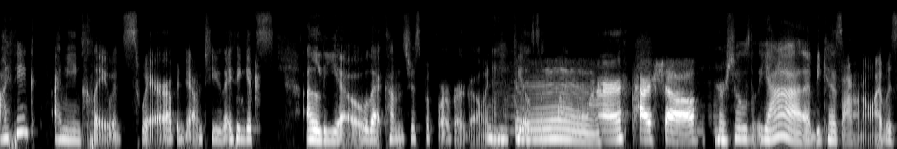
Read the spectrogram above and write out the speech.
I think, I mean, Clay would swear up and down to too. I think it's a Leo that comes just before Virgo, and he feels like Mm. more Partial. Herschel's. Yeah, because I don't know, I was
